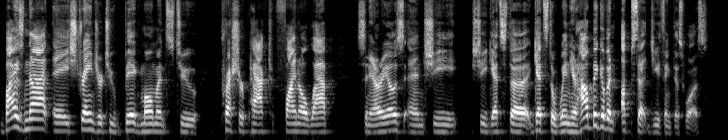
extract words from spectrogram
Baez not a stranger to big moments, to pressure packed final lap scenarios, and she she gets the gets the win here. How big of an upset do you think this was?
